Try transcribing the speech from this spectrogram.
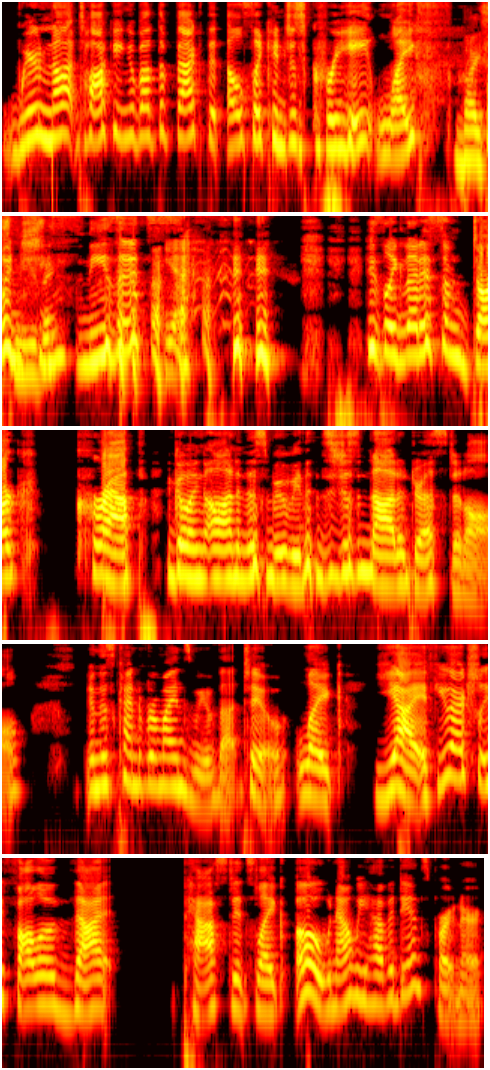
We're not talking about the fact that Elsa can just create life By when sneezing. she sneezes. Yeah. He's like, That is some dark crap going on in this movie that's just not addressed at all. And this kind of reminds me of that too. Like, yeah, if you actually follow that past, it's like, oh, now we have a dance partner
